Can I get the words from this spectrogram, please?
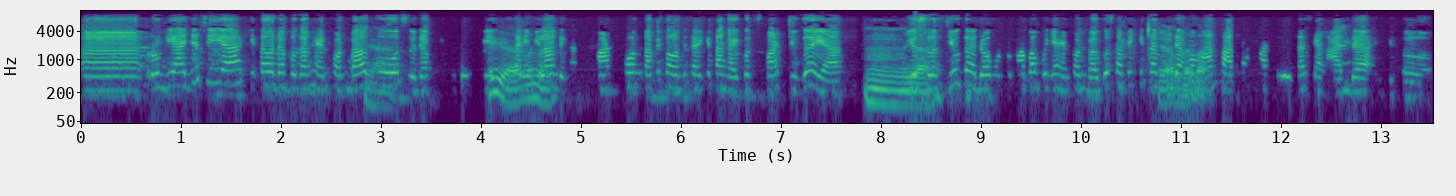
uh, rugi aja sih ya kita udah pegang handphone bagus, ya. udah iya, bisa dibilang dengan smartphone, tapi kalau misalnya kita nggak ikut smart juga ya hmm, iya. useless ya. juga dong untuk apa punya handphone bagus tapi kita ya, tidak memanfaatkan fasilitas yang ada gitu loh.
